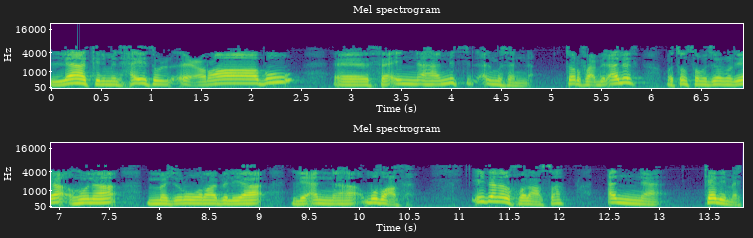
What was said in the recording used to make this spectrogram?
لكن من حيث الإعراب آه، فإنها مثل المثنى. ترفع بالألف وتنصب مجرور بالياء هنا مجرورة بالياء لأنها مضافة. إذا الخلاصة أن كلمة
